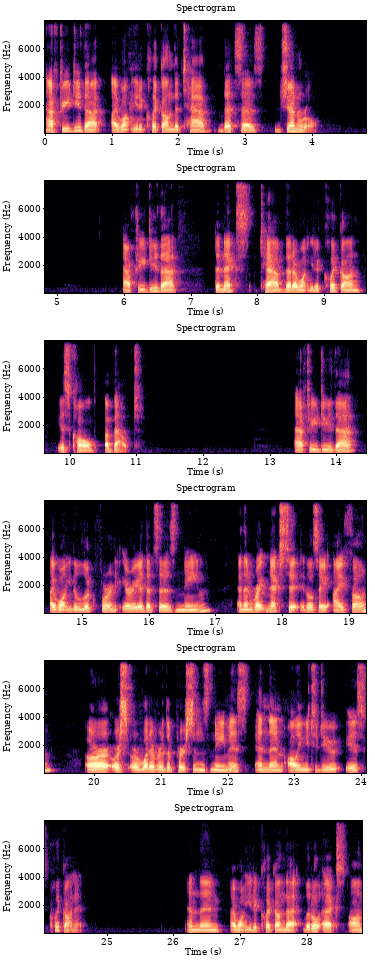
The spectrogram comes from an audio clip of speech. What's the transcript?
After you do that, I want you to click on the tab that says General. After you do that, the next tab that I want you to click on is called About. After you do that, I want you to look for an area that says name, and then right next to it, it'll say iPhone, or, or, or whatever the person's name is, and then all you need to do is click on it. And then I want you to click on that little X on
